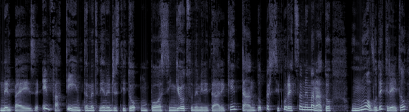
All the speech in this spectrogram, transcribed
nel paese e infatti internet viene gestito un po' a singhiozzo dai militari che intanto per sicurezza hanno emanato un nuovo decreto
